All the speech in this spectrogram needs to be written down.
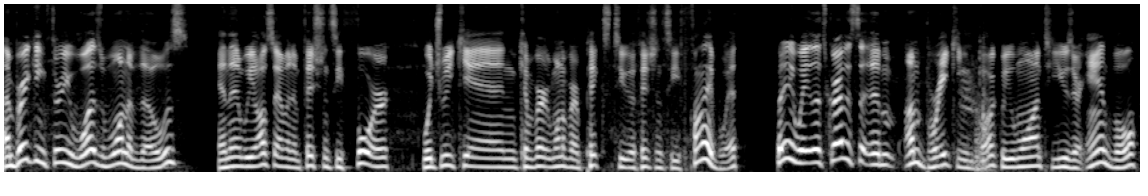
Unbreaking 3 was one of those, and then we also have an Efficiency 4, which we can convert one of our picks to Efficiency 5 with. But anyway, let's grab this um, Unbreaking book. We want to use our Anvil.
